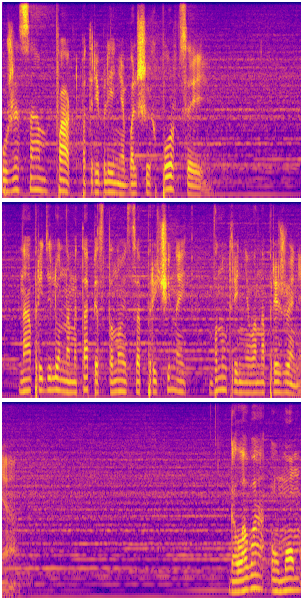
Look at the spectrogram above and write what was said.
Уже сам факт потребления больших порций на определенном этапе становится причиной внутреннего напряжения – Голова умом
